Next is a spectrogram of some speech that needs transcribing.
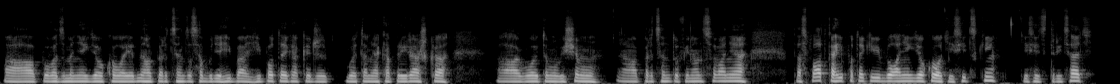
a povedzme niekde okolo 1% sa bude hýbať hypotéka, keďže bude tam nejaká prírážka kvôli tomu vyššiemu percentu financovania. Tá splátka hypotéky by bola niekde okolo tisícky, 1030,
